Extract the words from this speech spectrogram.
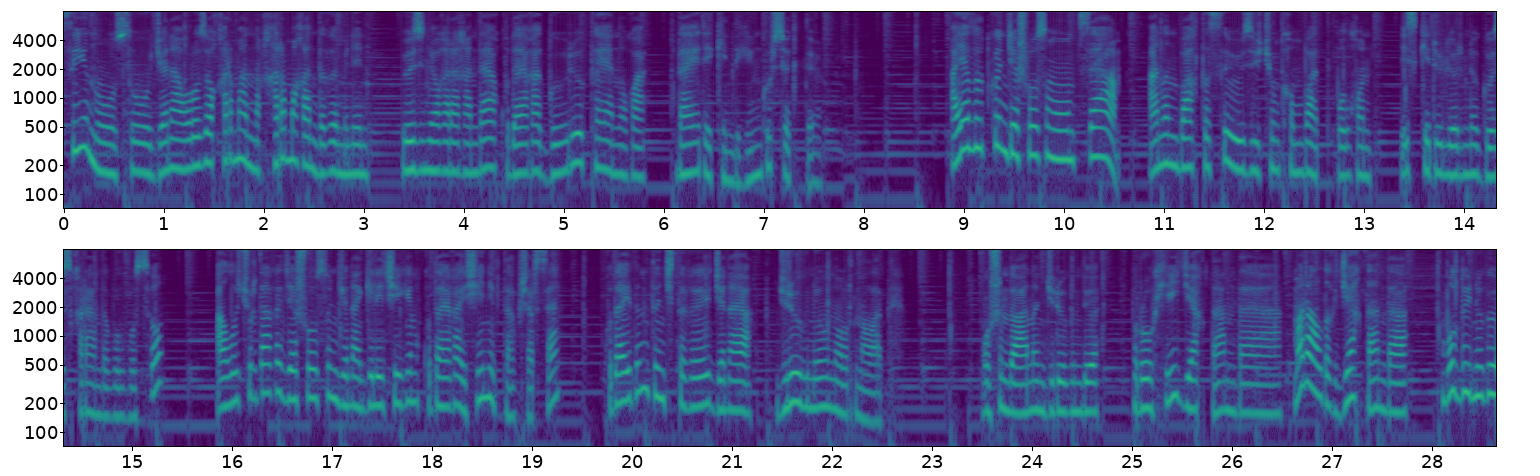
сыйынуусу жана орозо кармагандыгы менен өзүнө караганда кудайга көбүрөөк таянууга даяр экендигин көрсөттү. Аял өткөн жашоосун унутса анын бактысы өзү үчүн кымбат болгон эскерүүлөрүнө көз каранды болбосо ал учурдагы жашоосун жана келечегин кудайга ишенип тапшырса кудайдын тынчтыгы жана жүрөгүнөн орун алат. Ошондо анын жүрөгүндө рухий жактан да моралдык жактан да бул дүйнөгө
